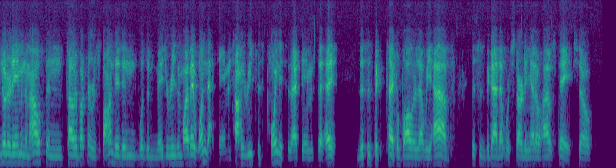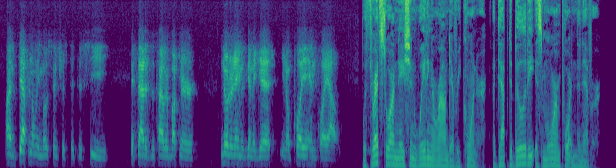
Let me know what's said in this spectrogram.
Notre Dame in the mouth, and Tyler Buchner responded and was a major reason why they won that game. And Tommy Rees has pointed to that game and said, "Hey, this is the type of baller that we have. This is the guy that we're starting at Ohio State." So I'm definitely most interested to see if that is the Tyler Buchner Notre Dame is going to get, you know, play in, play out. With threats to our nation waiting around every corner, adaptability is more important than ever.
